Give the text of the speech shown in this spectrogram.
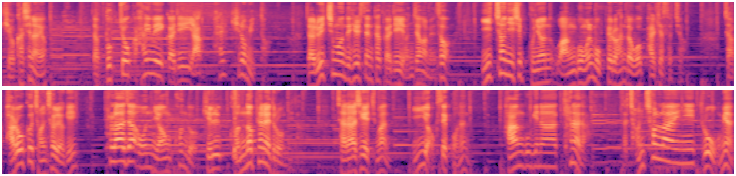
기억하시나요? 자, 북쪽 하이웨이까지 약 8km, 자, 리치몬드 힐센터까지 연장하면서 2029년 완공을 목표로 한다고 밝혔었죠. 자, 바로 그 전철역이 플라자 온영 콘도 길 건너편에 들어옵니다. 잘 아시겠지만 이 역세권은 한국이나 캐나다 자, 전철 라인이 들어오면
